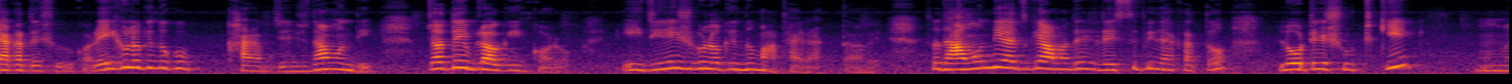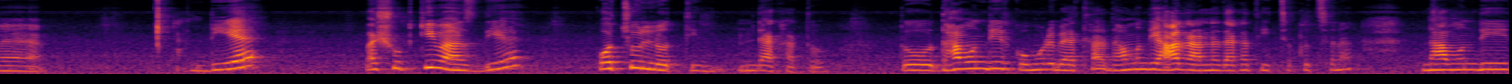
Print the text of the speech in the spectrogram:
ডাকাতে শুরু করো। এইগুলো কিন্তু খুব খারাপ জিনিস। ধামন্দি যতই ব্লগিং করো, এই জিনিসগুলো কিন্তু মাথায় রাখতে হবে। তো ধামন্দি আজকে আমাদের রেসিপি দেখাতো। লোটে শুটকি দিয়ে বা শুটকি মাছ দিয়ে কচুর লতি দেখাতো। তো ধামন্দির কোমরে ব্যথা, ধামন্দি আর রান্না দেখাতে ইচ্ছা করছে না। ধামন্দির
